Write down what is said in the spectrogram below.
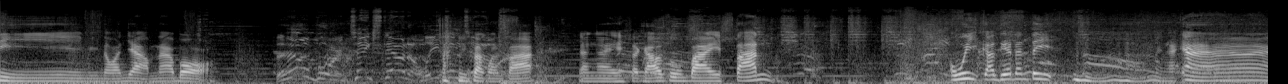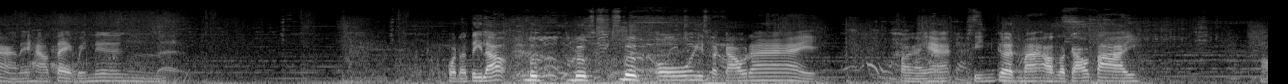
นี่มีนอนยามหน้าบ่อ The Hellborn takes down a มี Legion ฝากวัน tower. ฟ้ายังไงสกาวซูมไปสตันอุ้ยกาเทียดันติอื้อหืออื้อหือยังไงอ่าในหาวแตกไปหนึ่ง กดอันตีแล้วบึบบึบบึบโอ้ยสเกาวได้ว่าไงฮะฟินเกิดมาเอาสเกาวตายเอา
